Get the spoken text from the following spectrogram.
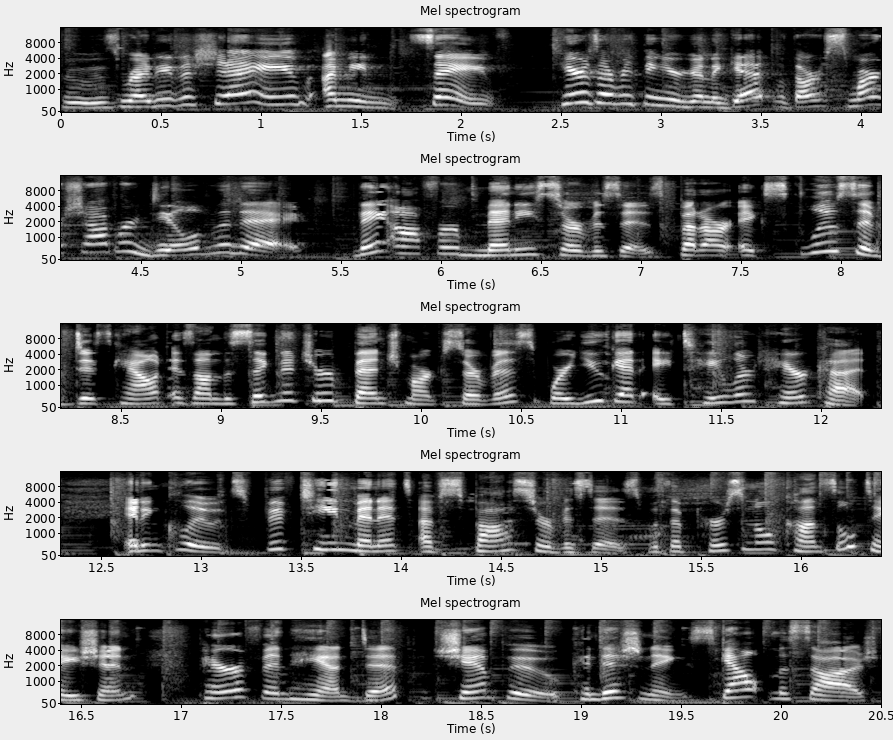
Who's ready to shave? I mean, save. Here's everything you're going to get with our Smart Shopper deal of the day. They offer many services, but our exclusive discount is on the Signature Benchmark service where you get a tailored haircut. It includes 15 minutes of spa services with a personal consultation, paraffin hand dip, shampoo, conditioning, scalp massage,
